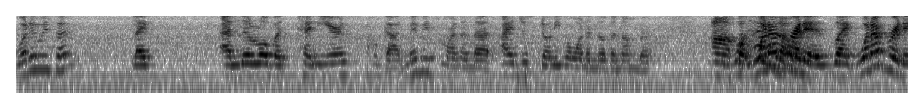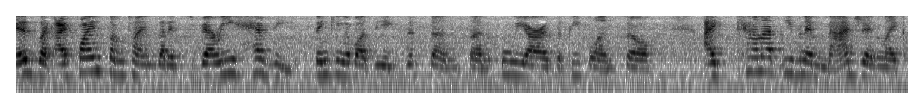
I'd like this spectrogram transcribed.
What did we say? Like a little over 10 years. Oh God, maybe it's more than that. I just don't even want to know the number. Uh, but whatever it is, like whatever it is, like I find sometimes that it's very heavy thinking about the existence and who we are as a people, and so I cannot even imagine like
